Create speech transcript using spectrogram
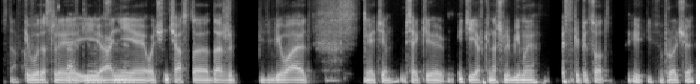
ставки выросли, ставки и выросли, они да. очень часто даже перебивают эти всякие ETF-ки наши любимые, S&P 500 и, и все прочее.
